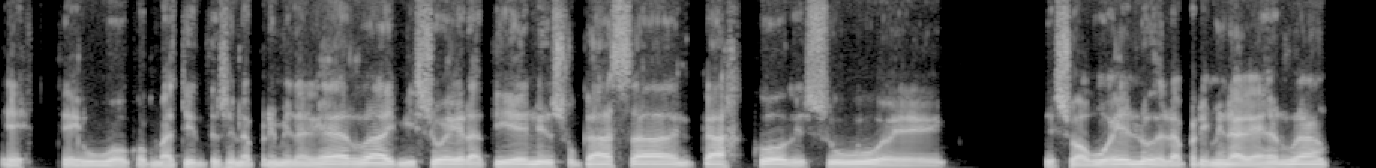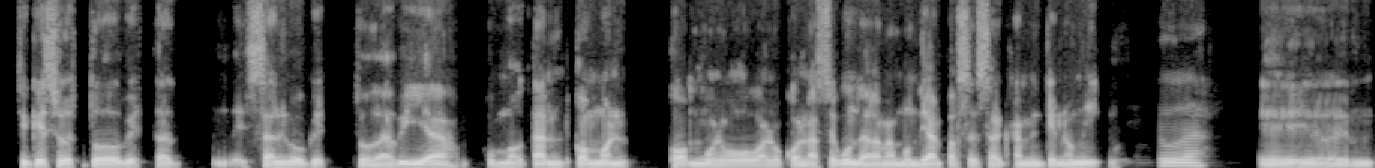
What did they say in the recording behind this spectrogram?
este, hubo combatientes en la Primera Guerra y mi suegra tiene en su casa el casco de su, eh, de su abuelo de la Primera Guerra. Así que eso es todo que está, es algo que todavía, como tan, como, como con la Segunda Guerra Mundial, pasa exactamente lo mismo. Sin duda. Eh,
